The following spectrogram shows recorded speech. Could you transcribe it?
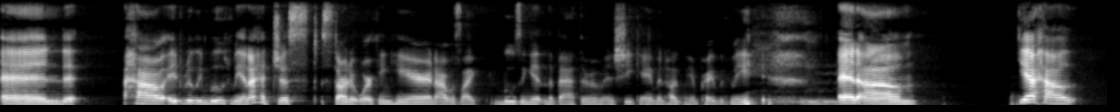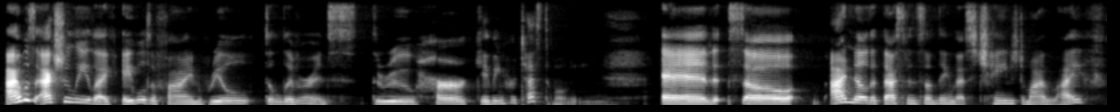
and how it really moved me. And I had just started working here and I was like losing it in the bathroom and she came and hugged me and prayed with me. and um yeah, how I was actually like able to find real deliverance through her giving her testimony. And so I know that that's been something that's changed my life.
